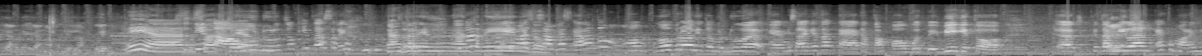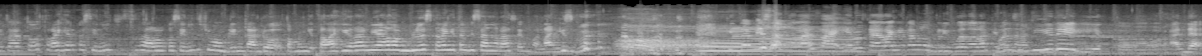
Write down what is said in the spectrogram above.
yang yang nggak pernah dilakuin. iya Dia sesuatu tahu yang dulu tuh kita sering nganterin kita nganterin sering masih gitu. sampai sekarang tuh ngob- ngobrol gitu berdua. Kayak misalnya kita kayak ke toko buat baby gitu. Eh, kita Kayak- bilang eh kemarin kita tuh terakhir ke sini selalu ke sini tuh cuma beliin kado. Temen kita lahiran ya alhamdulillah sekarang kita bisa ngerasain. Wah, nangis gue. Kita bisa ngerasain sekarang kita mau beli buat anak kita sendiri gitu. Ada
